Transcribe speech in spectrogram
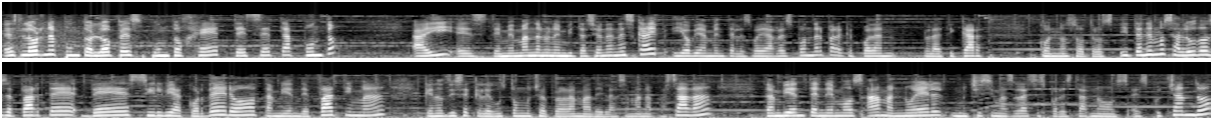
es lorna.lopez.gtz. Ahí este, me mandan una invitación en Skype y obviamente les voy a responder para que puedan platicar con nosotros. Y tenemos saludos de parte de Silvia Cordero, también de Fátima, que nos dice que le gustó mucho el programa de la semana pasada. También tenemos a Manuel, muchísimas gracias por estarnos escuchando.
